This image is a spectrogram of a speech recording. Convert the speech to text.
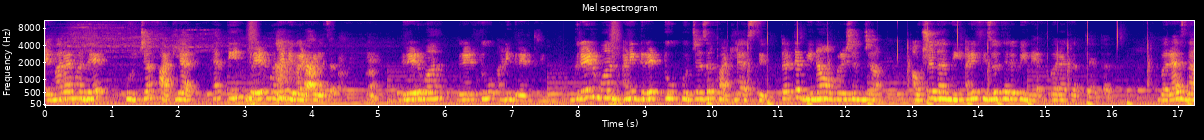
एम आर आयमध्ये खुर्च्या फाटल्या ह्या तीन ग्रेडमध्ये डिवाइड केले जातात. ग्रेड वन ग्रेड टू आणि ग्रेड थ्री ग्रेड वन आणि ग्रेड टू खुर्च्या जर फाटल्या असतील तर त्या बिना ऑपरेशनच्या औषधांनी आणि फिजिओथेरपीने बऱ्या करता येतात. बऱ्याचदा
